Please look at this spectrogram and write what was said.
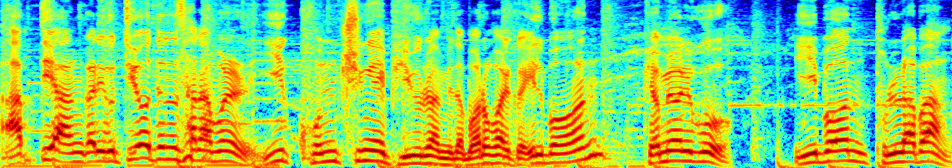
앞뒤 안 가리고 뛰어드는 사람을 이 곤충에 비유를 합니다. 뭐라고 할까요? 1번 벼멸구, 2번 불나방,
